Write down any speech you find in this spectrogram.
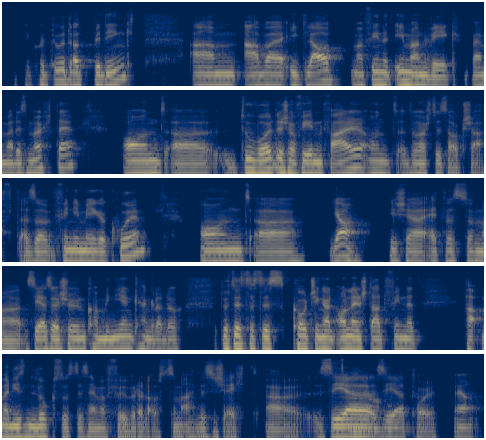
die Kultur dort bedingt. Ähm, aber ich glaube, man findet immer einen Weg, wenn man das möchte. Und äh, du wolltest auf jeden Fall und du hast das auch geschafft. Also finde ich mega cool. Und äh, ja, ist ja etwas, was man sehr, sehr schön kombinieren kann, gerade durch, durch das, dass das Coaching halt online stattfindet hat man diesen Luxus, das einfach für überall auszumachen. Das ist echt äh, sehr, genau. sehr toll. Ja.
